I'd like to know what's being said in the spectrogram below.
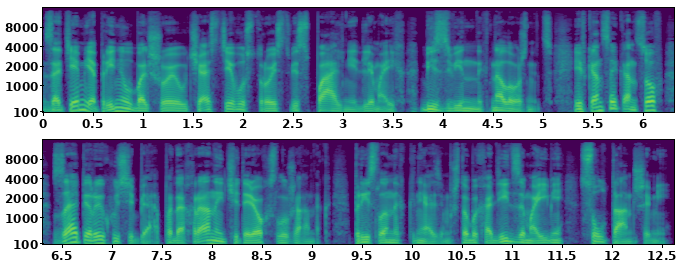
Затем я принял большое участие в устройстве спальни для моих безвинных наложниц и в конце концов запер их у себя под охраной четырех служанок, присланных князем, чтобы ходить за моими султаншами.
